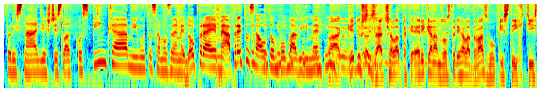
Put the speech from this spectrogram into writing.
ktorý snáď ešte sladko spinka, my mu to samozrejme doprajeme a preto sa o tom pobavíme. No a keď už si začala, tak Erika nám zostrihala dva zvuky z tých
